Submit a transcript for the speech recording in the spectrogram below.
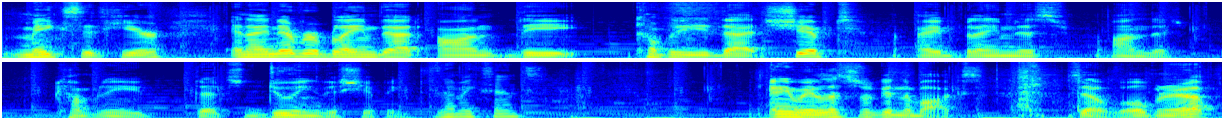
makes it here. And I never blame that on the company that shipped. I blame this on the company that's doing the shipping. Does that make sense? Anyway, let's look in the box. So we'll open it up.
